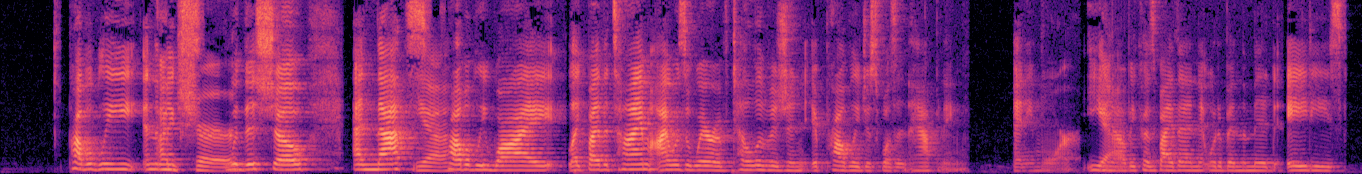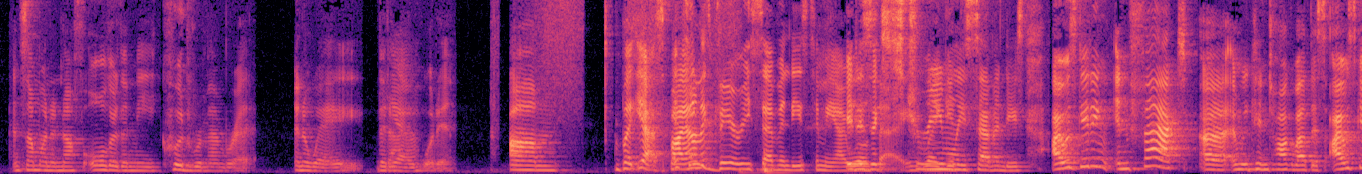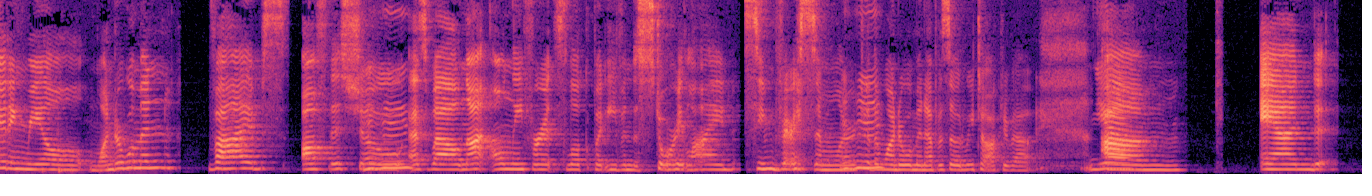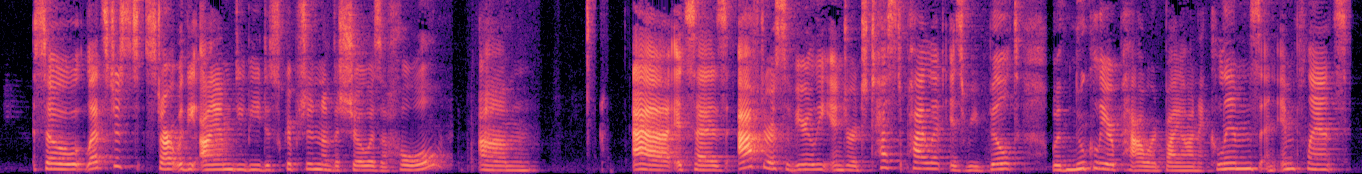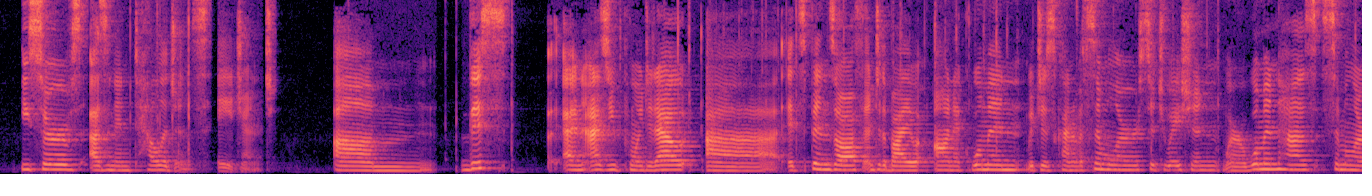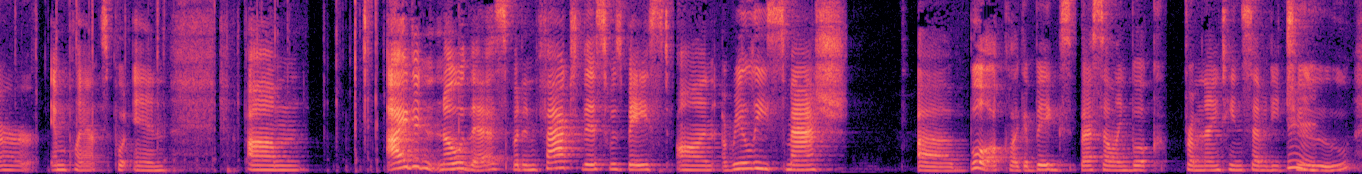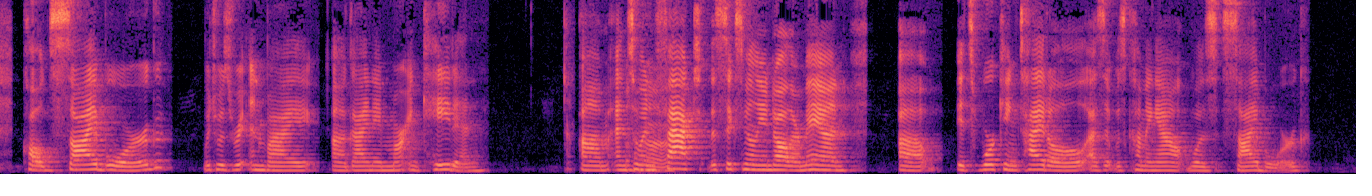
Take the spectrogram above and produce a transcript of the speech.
probably in the mix sure. with this show. And that's Yeah. probably why, like, by the time I was aware of television, it probably just wasn't happening anymore. You Yeah. know, because by then it would have been the mid 80s, and someone enough older than me could remember it in a way that I wouldn't. Um, but yes, It Bionic very 70s to me, I it will is say. Like, extremely it's- 70s. I was getting, in fact, uh, and we can talk about this, I was getting real Wonder Woman vibes off this show Mm-hmm. as well. Not only for its look, but even the storyline seemed very similar to the Wonder Woman episode we talked about. Mm-hmm. Yeah. Um, and so let's just start with the IMDb description of the show as a whole. Um, uh, it says after a severely injured test pilot is rebuilt with nuclear powered bionic limbs and implants, he serves as an intelligence agent. Um, this, and as you pointed out, uh, it spins off into the bionic woman, which is kind of a similar situation where a woman has similar implants put in. Um, I didn't know this, but in fact, this was based on a really smash uh, book, like a big best-selling book from 1972 called Cyborg, which was written by a guy named Martin Caidin. Um, and so, in fact, the Six Million Dollar Man, uh, its working title as it was coming out was Cyborg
